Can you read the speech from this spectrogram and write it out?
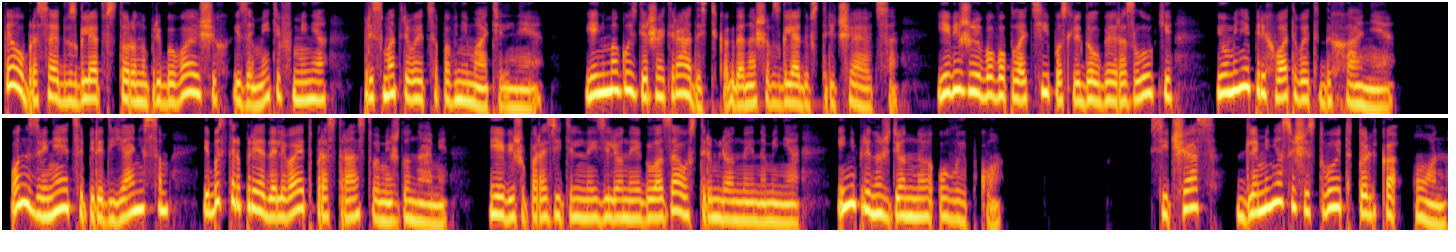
Тео бросает взгляд в сторону прибывающих и, заметив меня, присматривается повнимательнее. Я не могу сдержать радость, когда наши взгляды встречаются. Я вижу его во плоти после долгой разлуки, и у меня перехватывает дыхание. Он извиняется перед Янисом и быстро преодолевает пространство между нами. Я вижу поразительные зеленые глаза, устремленные на меня, и непринужденную улыбку. Сейчас для меня существует только он,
